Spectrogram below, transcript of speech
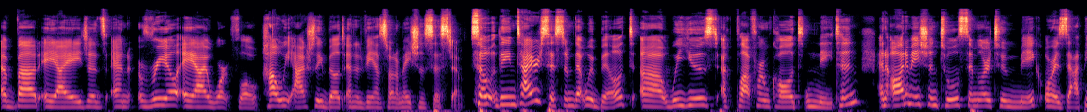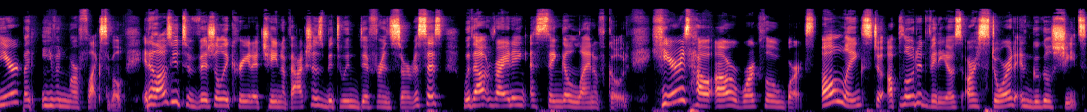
about AI agents and real AI workflow, how we actually built an advanced automation system. So the entire system that we built, uh, we used a platform called n8n, an automation tool similar to Make or Zapier, but even more flexible. It allows you to visually create a chain of actions between different services without writing a single line of code. Here's how our workflow works. All links to uploaded videos are stored in Google Sheets.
